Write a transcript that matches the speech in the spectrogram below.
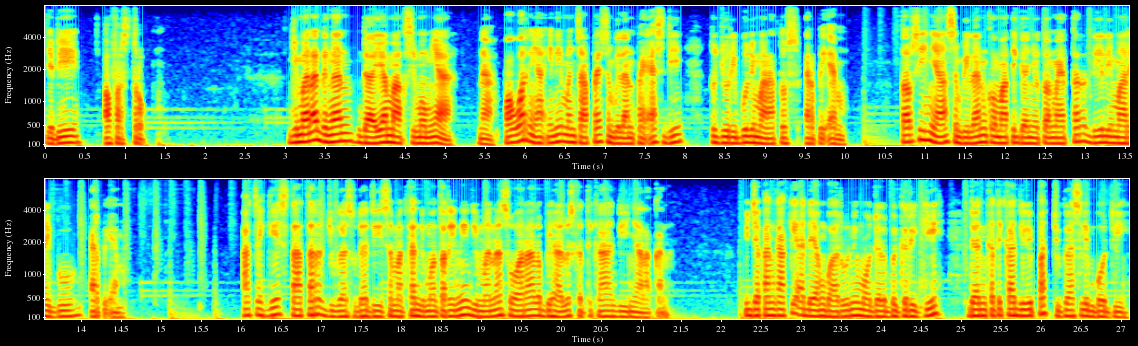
jadi overstroke. Gimana dengan daya maksimumnya? Nah powernya ini mencapai 9 PS di 7500 rpm Torsinya 9,3 Nm di 5000 rpm. ACG starter juga sudah disematkan di motor ini di mana suara lebih halus ketika dinyalakan. Pijakan kaki ada yang baru nih model bergerigi dan ketika dilipat juga slim body,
